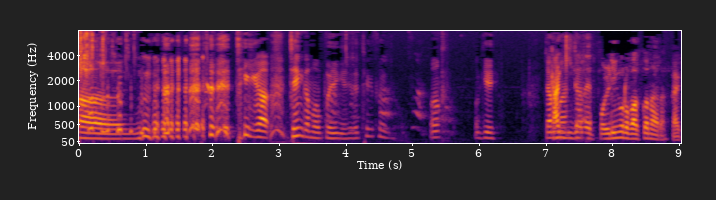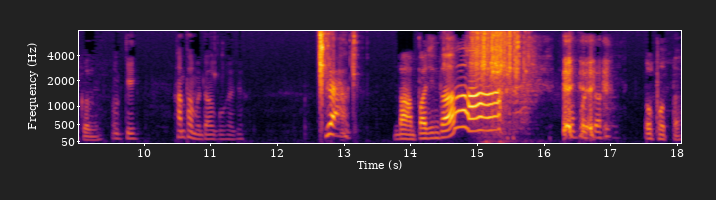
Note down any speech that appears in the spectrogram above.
아, 쟁가, 쟁가 뭐 보이게. 책상. 어? 오케이. 잠깐만. 가기 전에 볼링으로 바꿔놔라, 갈 거면. 오케이. 한 판만 더 하고 가자. 으악! 나 안 빠진다! 엎었다. 엎었다.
